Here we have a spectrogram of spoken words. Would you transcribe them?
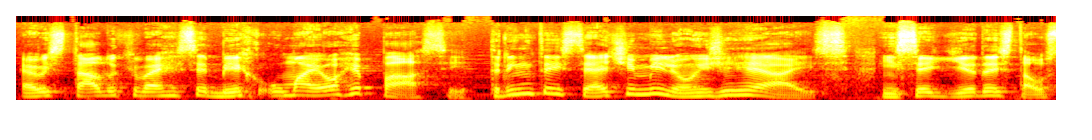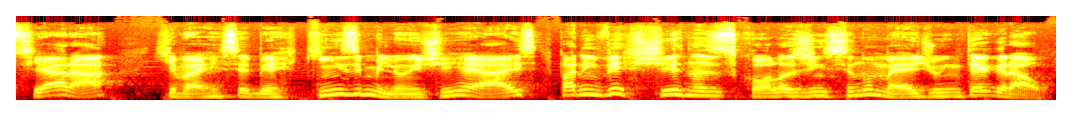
é o estado que vai receber o maior repasse, 37 milhões de reais. Em seguida está o Ceará, que vai receber receber 15 milhões de reais para investir nas escolas de ensino médio integral.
